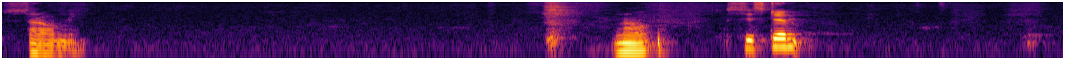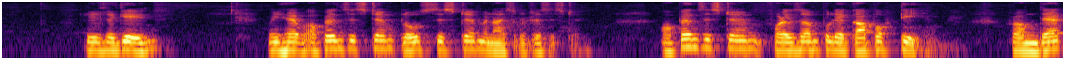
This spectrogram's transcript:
surrounding. Now system is again we have open system closed system and isolated system. Open system for example a cup of tea from that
